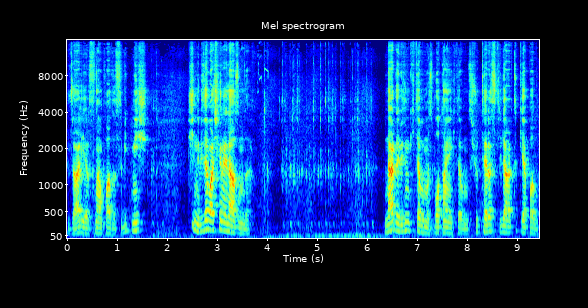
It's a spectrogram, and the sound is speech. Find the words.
Güzel. Yarısından fazlası bitmiş. Şimdi bize başka ne lazımdı? Nerede bizim kitabımız? Botanya kitabımız. Şu Terra Steel'i artık yapalım.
